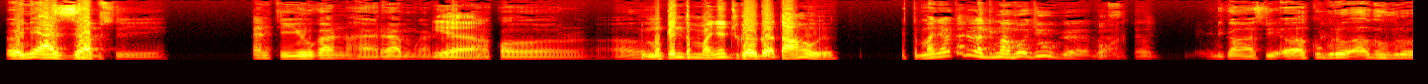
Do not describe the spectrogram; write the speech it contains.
Oh, ini azab sih. Kan ciu kan haram kan Iya. alkohol. Oh, mungkin temannya juga gak tahu ya. temannya kan lagi mabuk juga. bangsat. Dikasih "Oh, aku bro, aku bro.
